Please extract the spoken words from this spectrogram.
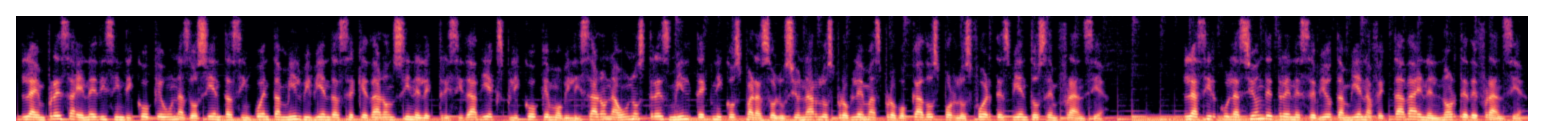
la empresa Enedis indicó que unas 250.000 viviendas se quedaron sin electricidad y explicó que movilizaron a unos 3.000 técnicos para solucionar los problemas provocados por los fuertes vientos en Francia. La circulación de trenes se vio también afectada en el norte de Francia.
